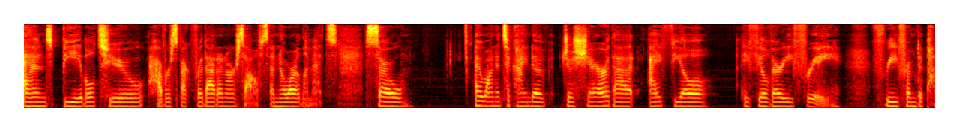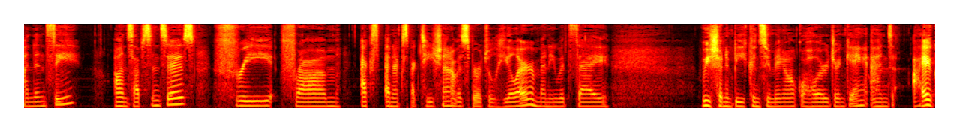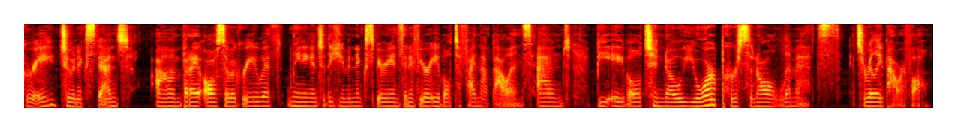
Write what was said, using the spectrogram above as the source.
and be able to have respect for that in ourselves and know our limits. So I wanted to kind of just share that I feel I feel very free, free from dependency on substances, free from ex- an expectation of a spiritual healer. Many would say we shouldn't be consuming alcohol or drinking. And I agree to an extent. Um, but I also agree with leaning into the human experience. And if you're able to find that balance and be able to know your personal limits, it's really powerful.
